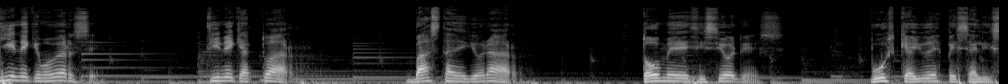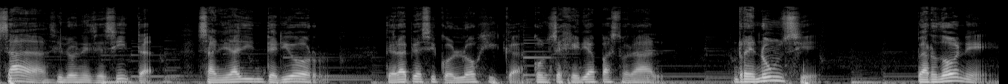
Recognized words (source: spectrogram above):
tiene que moverse, tiene que actuar, basta de llorar, tome decisiones, Busque ayuda especializada si lo necesita, sanidad interior, terapia psicológica, consejería pastoral. Renuncie, perdone,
